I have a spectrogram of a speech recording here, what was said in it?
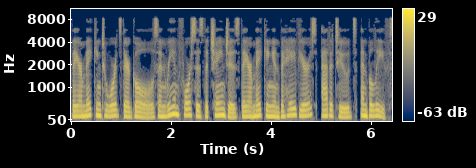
they are making towards their goals and reinforces the changes they are making in behaviors, attitudes, and beliefs.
